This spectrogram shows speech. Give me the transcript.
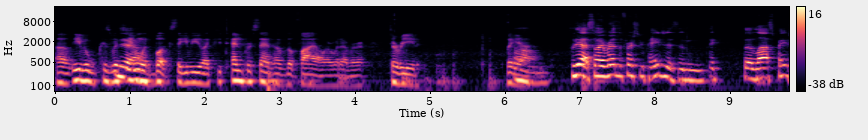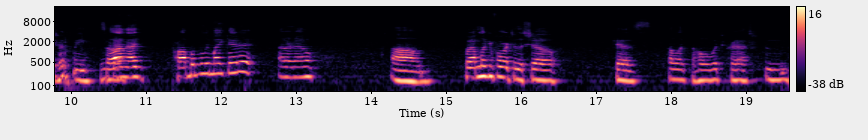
Uh, even because with Yeah. even with books, they give you like ten percent of the file or whatever to read. But yeah, Um, so yeah, so I read the first few pages, and it, the last page hooked me. So Okay. I, I probably might get it. I don't know. Um, but I'm looking forward to the show because I like the whole witchcraft and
